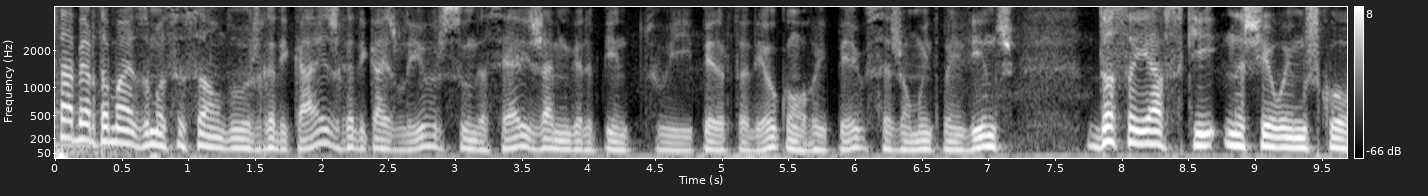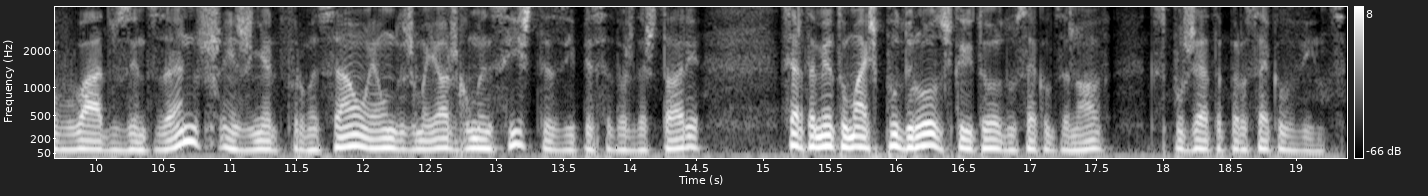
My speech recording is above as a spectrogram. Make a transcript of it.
Está aberta mais uma sessão dos Radicais, Radicais Livres, segunda série, Jaime Garapinto e Pedro Tadeu, com o Rui Pego. Sejam muito bem-vindos. Dostoiévski nasceu em Moscovo há 200 anos, engenheiro de formação, é um dos maiores romancistas e pensadores da história, certamente o mais poderoso escritor do século XIX, que se projeta para o século XX.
